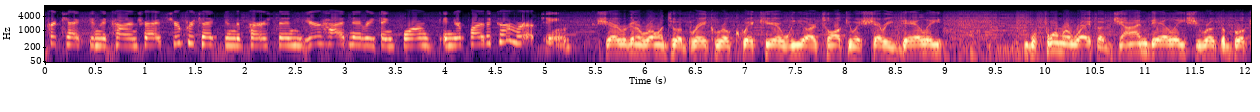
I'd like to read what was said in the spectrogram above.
protecting the contracts, you're protecting the person, you're hiding everything for them, and you're part of the cover-up team. Sherry, we're going to roll into a break real quick here. We are talking with Sherry Daly, former wife of John Daly. She wrote the book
